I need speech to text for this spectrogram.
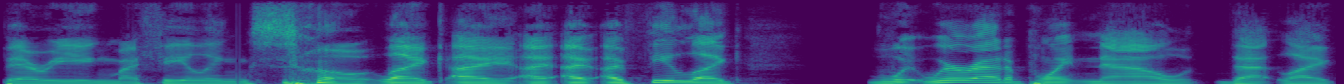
burying my feelings. So, like, I I I- I feel like we're at a point now that like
